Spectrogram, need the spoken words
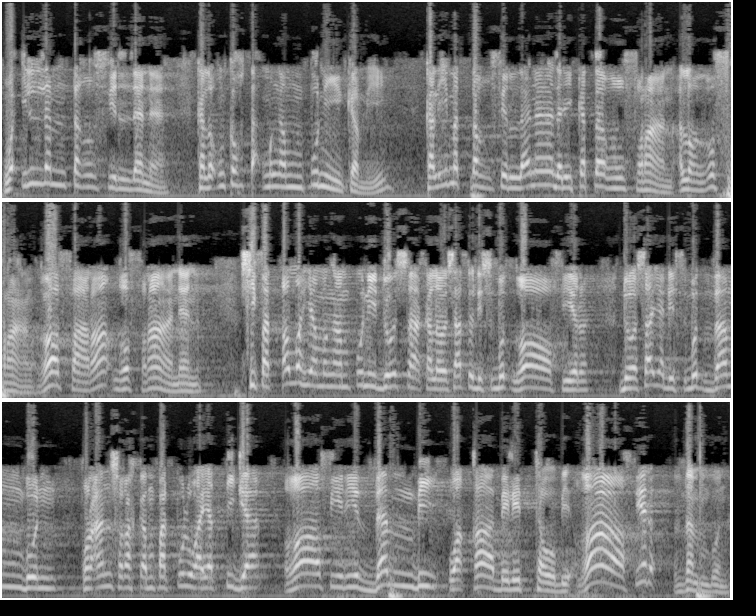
Wa illam taghfir lana. Kalau engkau tak mengampuni kami, kalimat taghfir lana dari kata ghufran. Al-ghufran. Ghafara ghufranan. Sifat Allah yang mengampuni dosa kalau satu disebut ghafir, dosanya disebut dzambun. Quran surah ke-40 ayat 3, ghafiri dzambi wa qabilit taubi. Ghafir dzambun.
